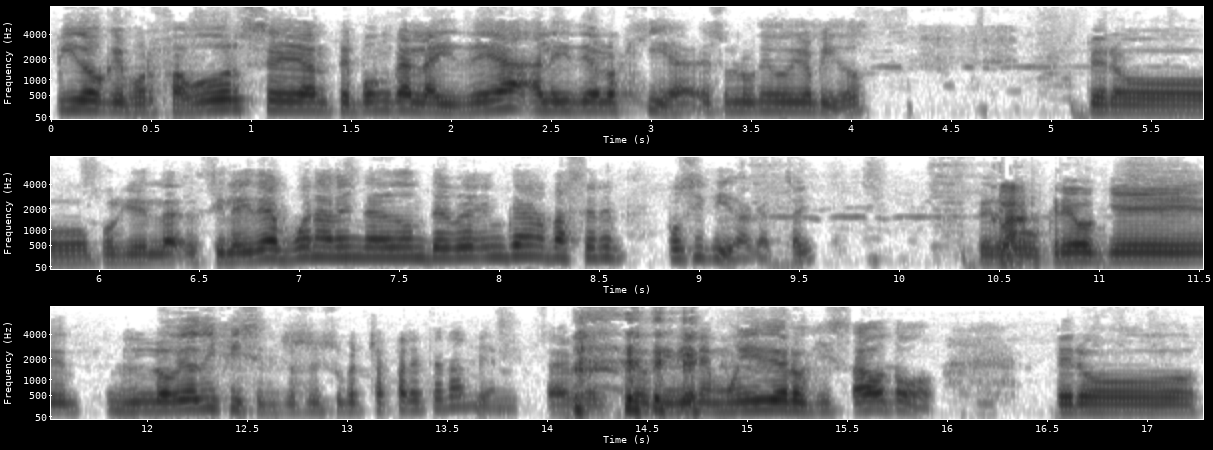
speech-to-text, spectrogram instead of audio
pido que por favor se anteponga la idea a la ideología, eso es lo único que yo pido. Pero, porque si la idea es buena, venga de donde venga, va a ser positiva, ¿cachai? Pero creo que lo veo difícil, yo soy súper transparente también. Creo que viene muy ideologizado todo. Pero,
